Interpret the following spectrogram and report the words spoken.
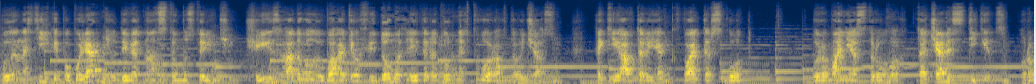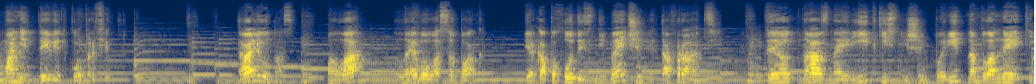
були настільки популярні у 19 сторіччі, що їх згадували у багатьох відомих літературних творах того часу, такі автори, як Вальтер Скотт у романі Астролог та Чарльз Дікенс у романі Девід Копперфілд. Далі у нас мала левова собака, яка походить з Німеччини та Франції. Це одна з найрідкісніших порід на планеті,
